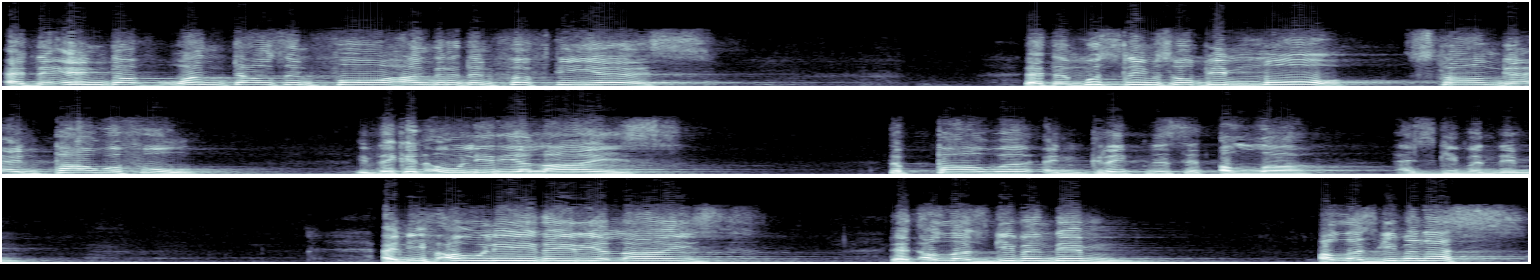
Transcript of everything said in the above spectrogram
at the end of 1450 years that the Muslims will be more stronger and powerful if they can only realize the power and greatness that Allah has given them. And if only they realize that Allah has given them, Allah has given us,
